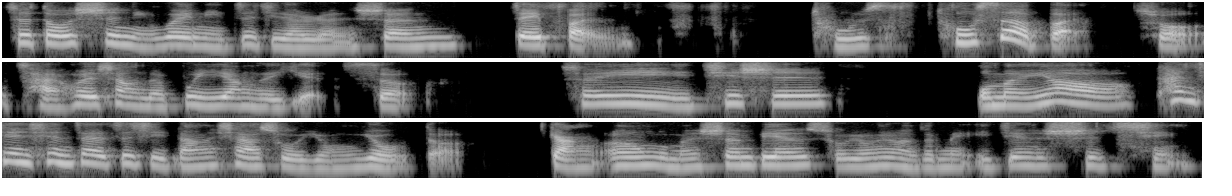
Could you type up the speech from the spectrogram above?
这都是你为你自己的人生这本涂涂色本所彩绘上的不一样的颜色。所以，其实我们要看见现在自己当下所拥有的，感恩我们身边所拥有的每一件事情，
